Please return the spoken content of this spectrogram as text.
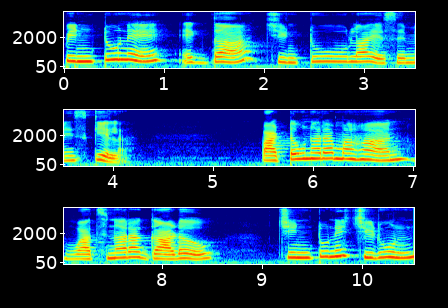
पिंटूने एकदा चिंटूला एस एम एस केला. पाठवणारा महान वाचणारा गाढव चिंटूने चिडून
